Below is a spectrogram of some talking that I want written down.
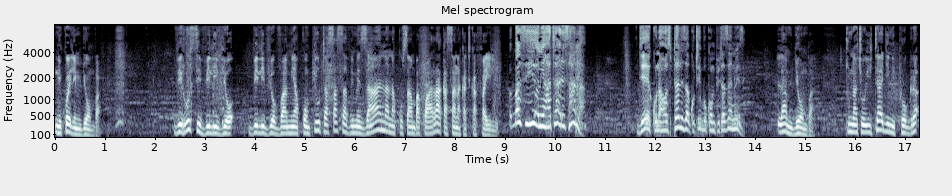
Ni kweli mjomba, virusi vilivyo vilivyovamia kompyuta sasa vimezaana na kusamba kwa haraka sana katika faili. Basi hiyo ni hatari sana. Je, kuna hospitali za kutibu kompyuta zenu hizi? La mjomba, tunachohitaji ni progra...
